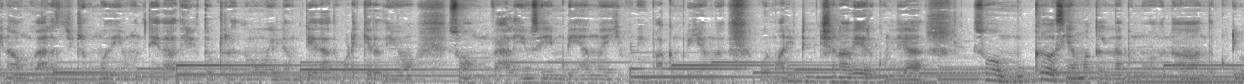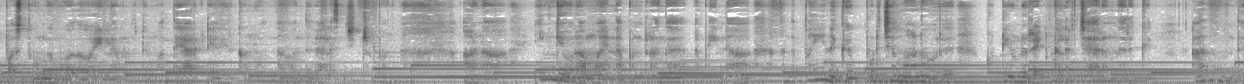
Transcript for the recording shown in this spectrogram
ஏன்னா அவங்க வேலை செஞ்சுட்டு இருக்கும்போது இவன் வந்துட்டு ஏதாவது எழுத்து விட்றது எதுவும் செய்ய முடியாமல் இவனையும் பார்க்க முடியாமல் ஒரு மாதிரி டென்ஷனாகவே இருக்கும் இல்லையா? ஸோ முக்கால்வாசி அம்மாக்கள் என்ன பண்ணுவாங்கன்னா அந்த குட்டி பாப்பாஸ் தூங்கும் போதோ இல்லை வந்துட்டு மற்ற யார்கிட்டயாவது இருக்கும் போது தான் வந்து வேலை செஞ்சுட்ருப்பாங்க. ஆனால் இங்கே ஒரு அம்மா என்ன பண்ணுறாங்க அப்படின்னா அந்த பையனுக்கு பிடிச்சமான ஒரு குட்டியோண்டு ரெட் கலர் சேர் ஒன்று இருக்குது அது வந்து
